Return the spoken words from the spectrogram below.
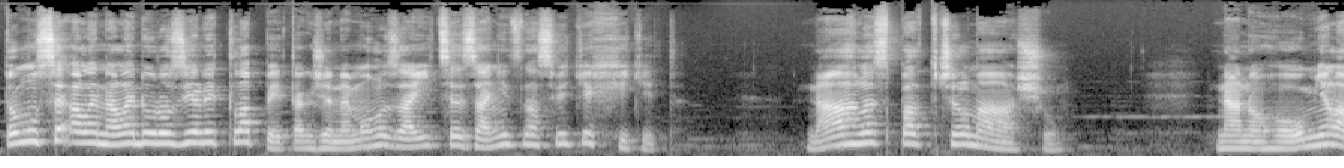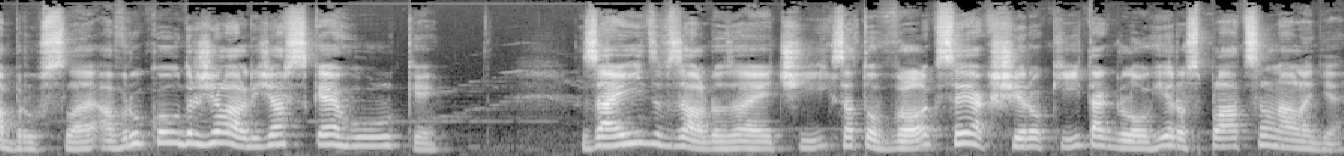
Tomu se ale na ledu rozjeli tlapy, takže nemohl zajíce za nic na světě chytit. Náhle spatřil Mášu. Na nohou měla brusle a v rukou držela lyžařské hůlky. Zajíc vzal do zaječích, za to vlk se jak široký, tak dlouhý rozplácel na ledě.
